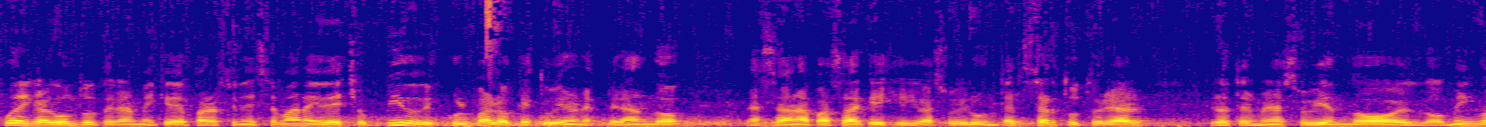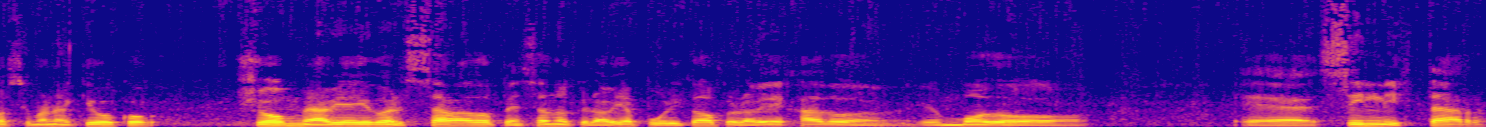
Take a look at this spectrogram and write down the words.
Puede que algún tutorial me quede para el fin de semana y de hecho pido disculpas a los que estuvieron esperando la semana pasada que dije que iba a subir un tercer tutorial y lo terminé subiendo el domingo, si mal no me equivoco. Yo me había ido el sábado pensando que lo había publicado, pero lo había dejado en modo eh, sin listar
